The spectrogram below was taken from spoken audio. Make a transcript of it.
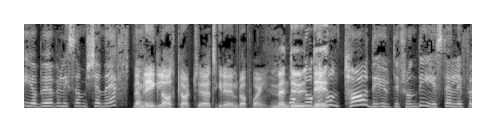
"Ey, jag behöver liksom känna efter. Men det är glasklart. Jag tycker det är en bra poäng. Men och du, då det, kan hon ta det utifrån det istället för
